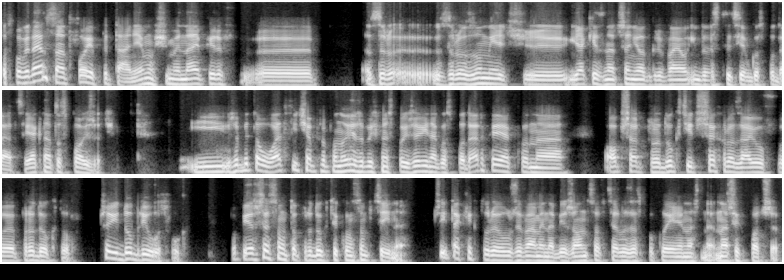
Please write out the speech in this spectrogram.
odpowiadając na Twoje pytanie, musimy najpierw e, zrozumieć, e, jakie znaczenie odgrywają inwestycje w gospodarce, jak na to spojrzeć. I żeby to ułatwić, ja proponuję, żebyśmy spojrzeli na gospodarkę jako na obszar produkcji trzech rodzajów e, produktów, czyli dóbr i usług. Po pierwsze są to produkty konsumpcyjne, czyli takie, które używamy na bieżąco w celu zaspokojenia nas, naszych potrzeb.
